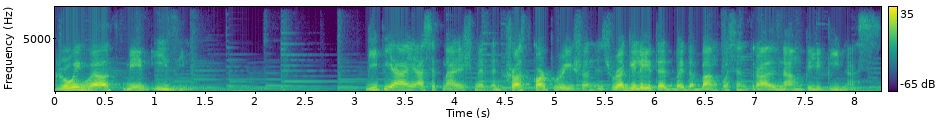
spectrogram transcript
Growing Wealth Made Easy. BPI Asset Management and Trust Corporation is regulated by the Bangko Sentral ng Pilipinas.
